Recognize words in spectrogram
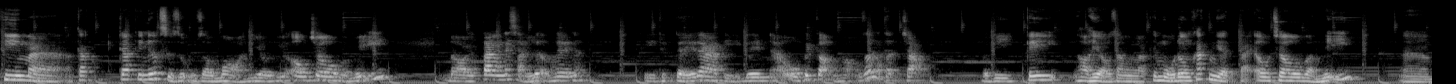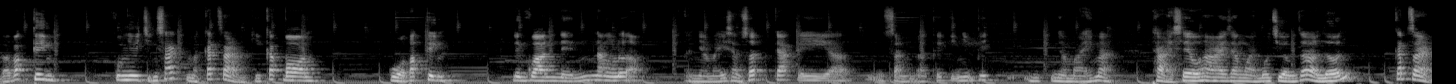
khi mà các các cái nước sử dụng dầu mỏ nhiều như Âu Châu và Mỹ đòi tăng cái sản lượng lên á, thì thực tế ra thì bên OPEC cộng họ rất là thận trọng. Bởi vì cái họ hiểu rằng là cái mùa đông khắc nghiệt tại Âu Châu và Mỹ à, và Bắc Kinh cũng như chính sách mà cắt giảm khí carbon của Bắc Kinh liên quan đến năng lượng nhà máy sản xuất các cái uh, sản uh, cái, cái những cái nhà máy mà thải CO2 ra ngoài môi trường rất là lớn cắt giảm.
